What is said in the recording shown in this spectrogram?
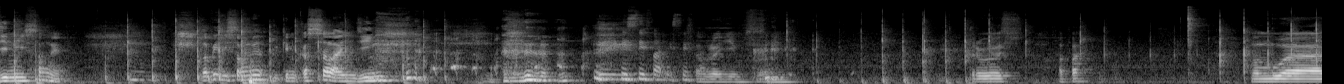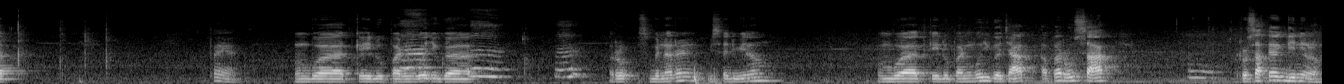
Jin iseng ya. Tapi isengnya bikin kesel anjing. istighfar istighfar. Terus apa? Membuat apa ya? Membuat kehidupan gue juga sebenarnya bisa dibilang membuat kehidupan gue juga cap apa rusak. Rusaknya gini loh.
